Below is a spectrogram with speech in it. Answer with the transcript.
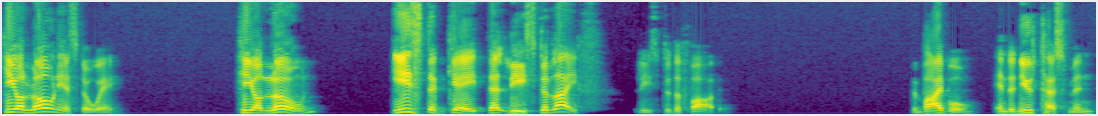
He alone is the way. He alone is the gate that leads to life, leads to the Father. The Bible in the New Testament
